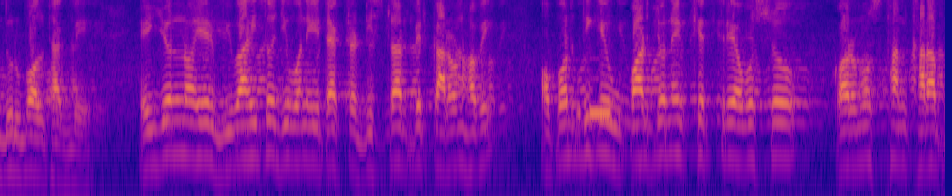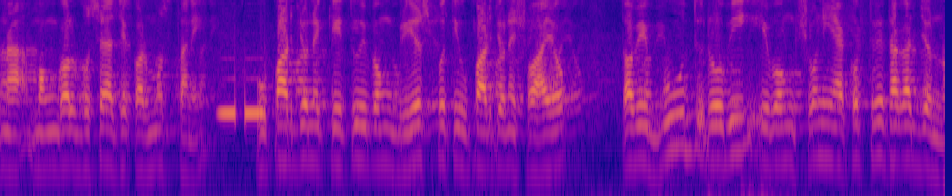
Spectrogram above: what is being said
দুর্বল থাকবে। এই জন্য এর বিবাহিত জীবনে এটা একটা ডিস্টার্বের কারণ হবে। অপরদিকে উপার্জনের ক্ষেত্রে অবশ্য কর্মস্থান খারাপ না, মঙ্গল বসে আছে কর্মস্থানে। উপার্জনে কেতু এবং বৃহস্পতি উপার্জনে সহায়ক। তবে বুধ, রবি এবং শনি একত্রে থাকার জন্য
